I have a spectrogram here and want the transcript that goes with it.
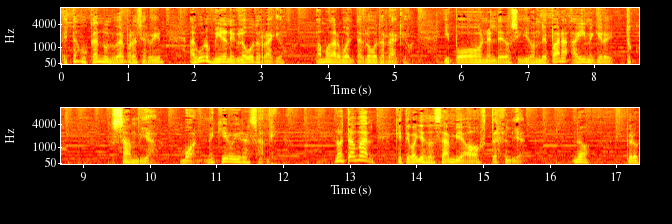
¿Estás buscando un lugar para servir? Algunos miran el globo terráqueo. Vamos a dar vuelta al globo terráqueo. Y pone el dedo así. Donde para, ahí me quiero ir. Zambia. Bueno, me quiero ir a Zambia. No está mal que te vayas a Zambia o a Australia. No. Pero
